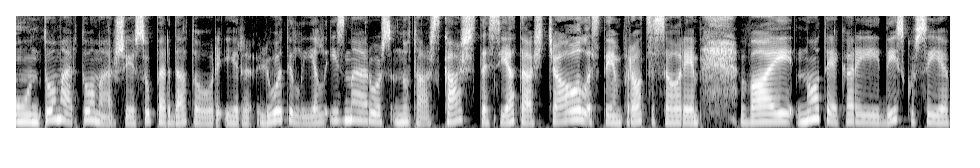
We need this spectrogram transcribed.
un tomēr, tomēr šie superdatori ir ļoti lieli izmēros, nu tās kastes, ja tās čaules tiem procesoriem, vai notiek arī diskusija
